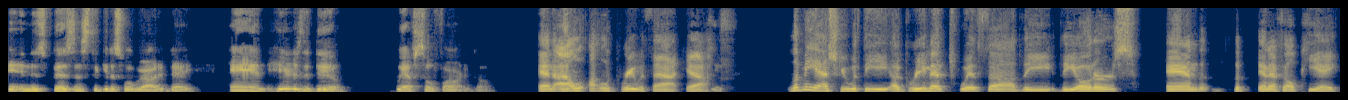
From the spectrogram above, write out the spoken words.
in this business to get us where we are today. And here's the deal: we have so far to go. And I'll I'll agree with that. Yeah let me ask you with the agreement with uh, the the owners and the NFLPA.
